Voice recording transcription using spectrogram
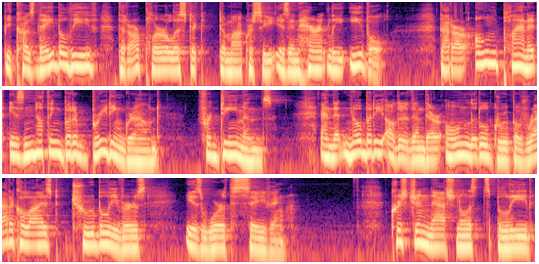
because they believe that our pluralistic democracy is inherently evil, that our own planet is nothing but a breeding ground for demons, and that nobody other than their own little group of radicalized true believers is worth saving. Christian nationalists believe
